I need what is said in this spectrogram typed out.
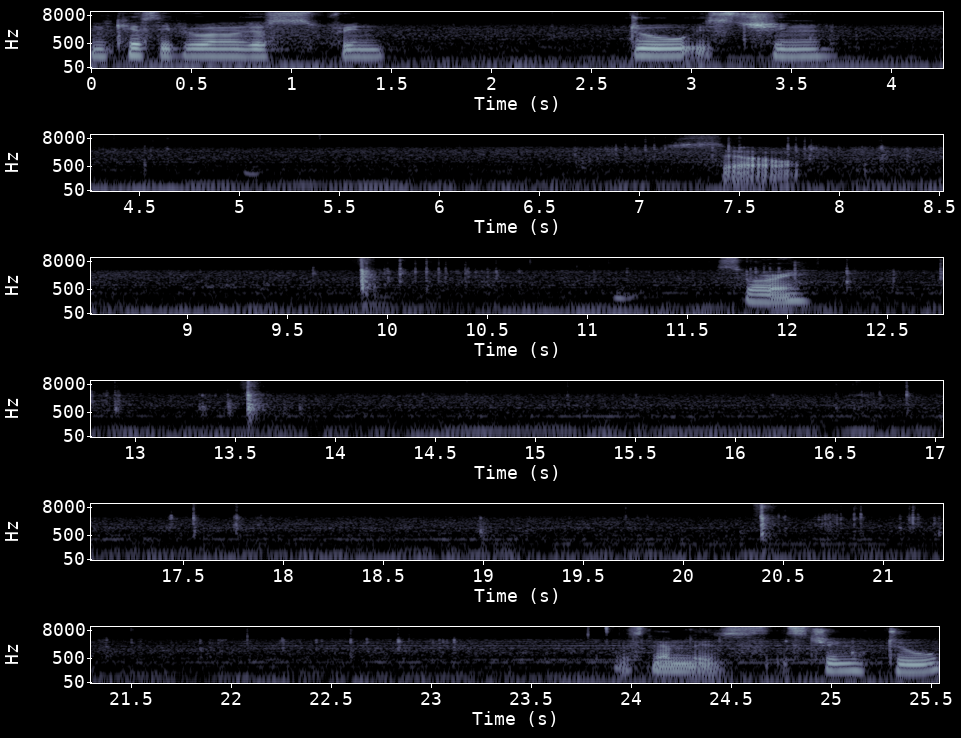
in case if you want to just print two string so. Sorry. This name is string 2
